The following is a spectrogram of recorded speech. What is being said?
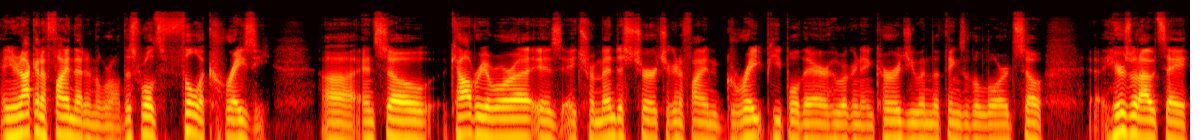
And you're not going to find that in the world. This world's full of crazy. Uh, and so Calvary Aurora is a tremendous church. You're going to find great people there who are going to encourage you in the things of the Lord. So uh, here's what I would say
